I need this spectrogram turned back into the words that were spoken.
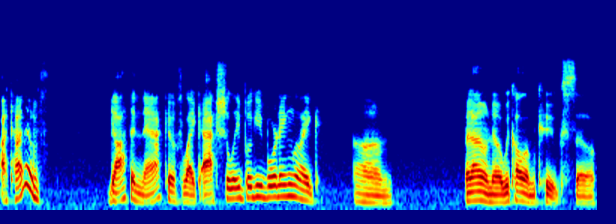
I kind of got the knack of like actually boogie boarding, like. Um, but I don't know. We call them kooks, so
